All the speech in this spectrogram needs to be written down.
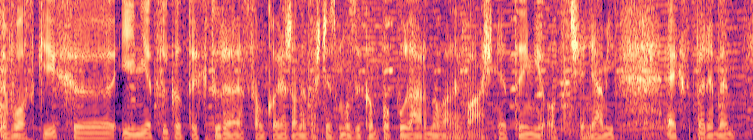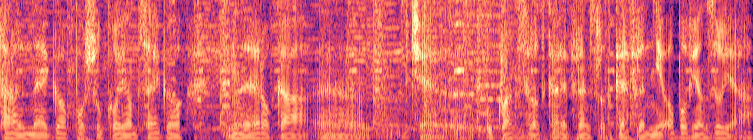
włoskich e, i nie tylko tych, które są kojarzone właśnie z muzyką popularną, ale właśnie tymi odcieniami eksperymentalnego, poszukującego e, roka, e, gdzie układ zwrotka, refren, zwrotka, refren nie obowiązuje, a,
